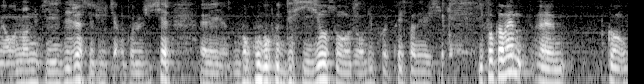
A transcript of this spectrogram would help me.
mais on en utilise déjà, c'est juste des robots logiciels. beaucoup, beaucoup de décisions sont aujourd'hui prises par des logiciels. Il faut quand même qu'on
